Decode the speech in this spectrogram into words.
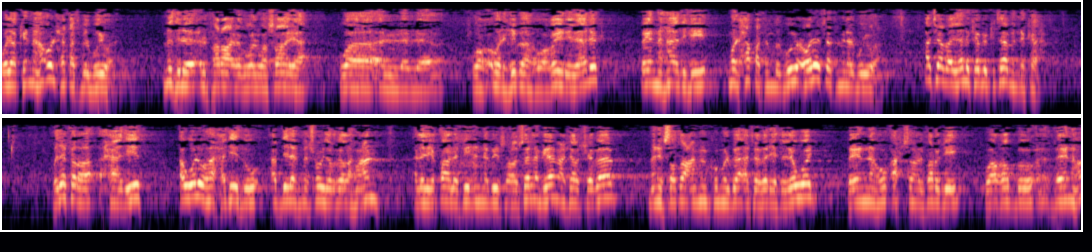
ولكنها ألحقت بالبيوع مثل الفرائض والوصايا والهبة وغير ذلك. فإن هذه ملحقة بالبيوع وليست من البيوع. أتى بعد ذلك بكتاب النكاح. وذكر أحاديث أولها حديث عبد الله بن مسعود رضي الله عنه الذي قال فيه النبي صلى الله عليه وسلم يا معشر الشباب من استطاع منكم الباءة فليتزوج فإنه أحسن الفرج وأغض فإنه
